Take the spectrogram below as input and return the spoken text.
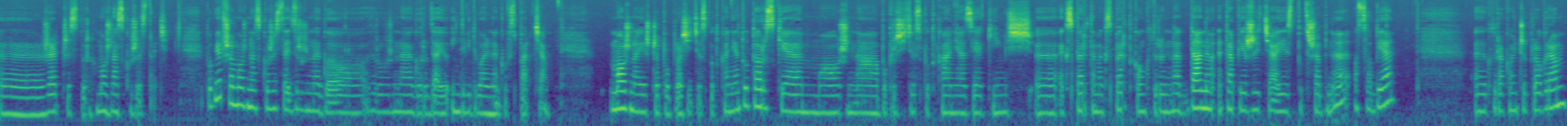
e, rzeczy, z których można skorzystać. Po pierwsze, można skorzystać z różnego, różnego rodzaju indywidualnego wsparcia. Można jeszcze poprosić o spotkania tutorskie, można poprosić o spotkania z jakimś e, ekspertem, ekspertką, który na danym etapie życia jest potrzebny osobie, e, która kończy program.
